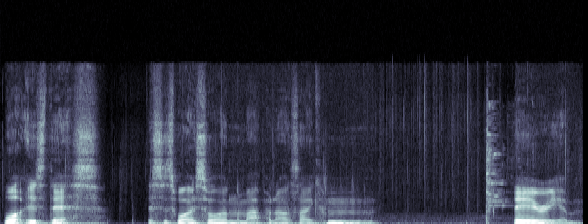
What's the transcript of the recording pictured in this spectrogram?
What is this? This is what I saw on the map and I was like, hmm. Therium.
